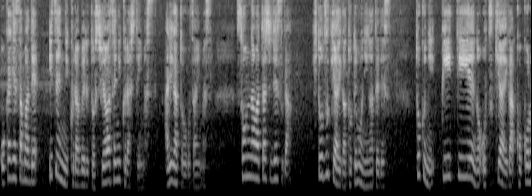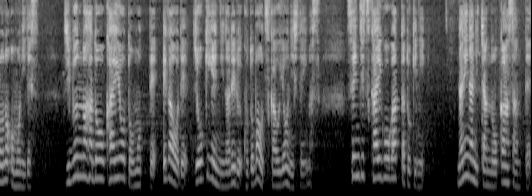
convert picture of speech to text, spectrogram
おかげさまで、以前に比べると幸せに暮らしています。ありがとうございます。そんな私ですが、人付き合いがとても苦手です。特に PTA のお付き合いが心の重荷です。自分の波動を変えようと思って笑顔で上機嫌になれる言葉を使うようにしています。先日会合があった時に、何々ちゃんのお母さんって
